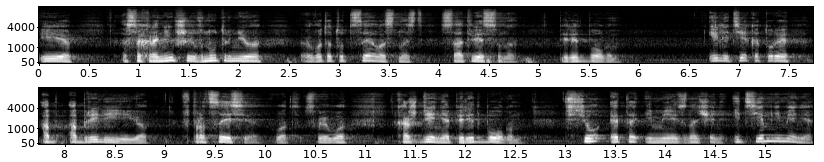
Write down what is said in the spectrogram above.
и сохранившие внутреннюю э, вот эту целостность, соответственно, перед Богом. Или те, которые об, обрели ее в процессе вот, своего хождения перед Богом. Все это имеет значение. И тем не менее,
